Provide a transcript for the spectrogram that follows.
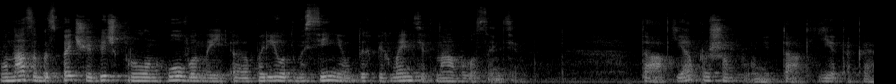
вона забезпечує більш пролонгований е, період носіння тих пігментів на волосинці. Так, я про шампуні. Так, є таке.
